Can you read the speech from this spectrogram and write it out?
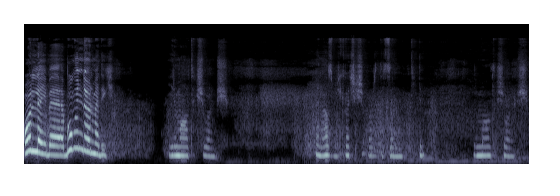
Oley be. Bugün de ölmedik. 26 kişi varmış. En az birkaç kişi vardı zannettim. 26 kişi varmış.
